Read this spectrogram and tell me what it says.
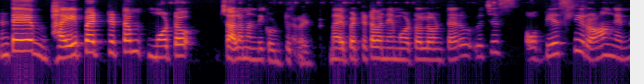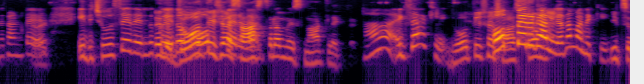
అంటే భయపెట్టడం మోటో చాలా మందికి ఉంటుంది. భయపెట్టడం అనే మోటోలో ఉంటారు విచ్ ఇస్ ఆబ్వియస్లీ రాంగ్ ఎందుకంటే. ఇది చూసేది ఎందుకు? జ్యోతిష శాస్త్రం is not like that exactly జ్యోతిష శాస్త్రం పెరగాలి కదా మనకి. It's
